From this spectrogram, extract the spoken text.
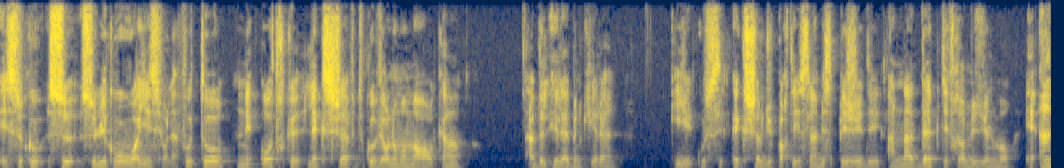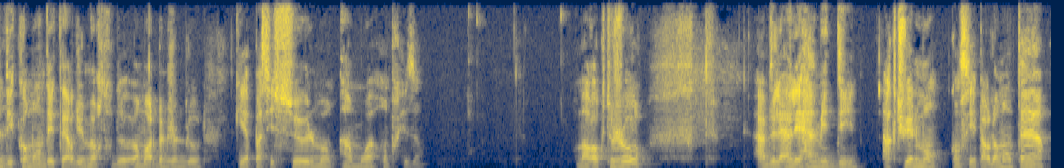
Et celui que vous voyez sur la photo n'est autre que l'ex-chef du gouvernement marocain, Abdel Ben Kiran, qui est aussi ex-chef du parti islamiste PGD, un adepte des frères musulmans et un des commanditaires du meurtre de Omar Ben qui a passé seulement un mois en prison. Au Maroc toujours, Abdelali Hamiddin, actuellement conseiller parlementaire,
